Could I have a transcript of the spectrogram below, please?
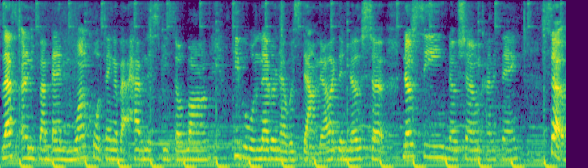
So that's underneath my bed. And one cool thing about having this be so long, people will never know what's down there. I like the no, so, no see, no shown kind of thing. So,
